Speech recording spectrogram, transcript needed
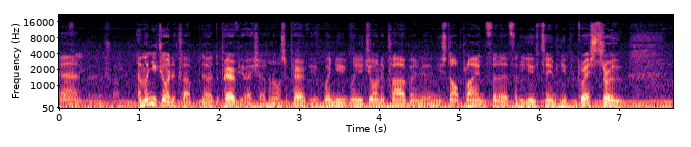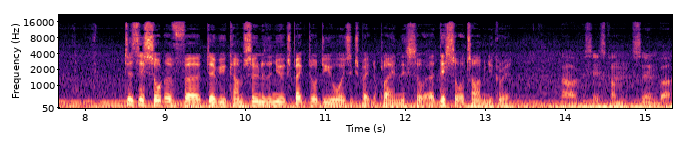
Uh, Hopefully we can push on. And when you join a club, the pair of you actually, I can ask the pair of you, when you when you join a club and, and you start playing for the for the youth teams and you progress through, does this sort of uh, debut come sooner than you expect, or do you always expect to play in this sort at this sort of time in your career? No, obviously it's come soon, but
